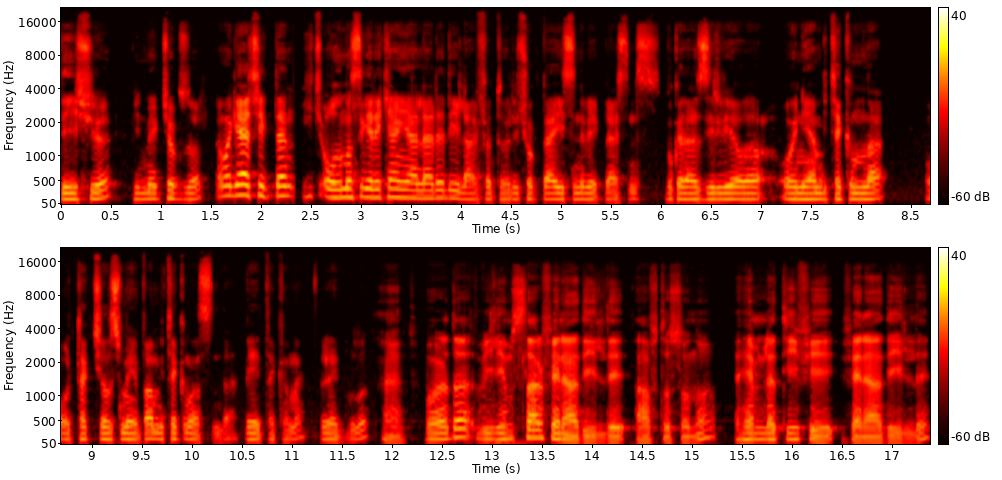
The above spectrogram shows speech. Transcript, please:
değişiyor bilmek çok zor. Ama gerçekten hiç olması gereken yerlerde değil AlphaTauri. Çok daha iyisini beklersiniz. Bu kadar zirveye oynayan bir takımla ortak çalışma yapan bir takım aslında. B takımı Red Bull'u. Evet. Bu arada Williams'lar fena değildi hafta sonu. Hem Latifi fena değildi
